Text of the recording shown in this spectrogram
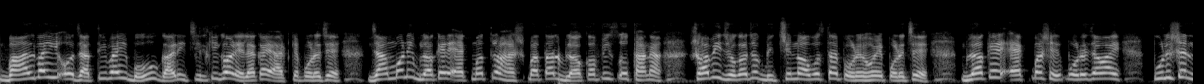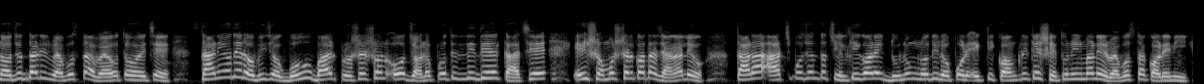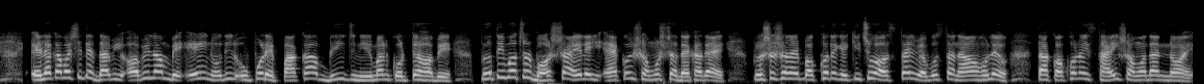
মালবাহী ও যাত্রীবাহী বহু গাড়ি চিল্কিগড় এলাকায় আটকে পড়েছে। জামবনি ব্লকের একমাত্র হাসপাতাল, ব্লক অফিস ও থানা সবই যোগাযোগ বিচ্ছিন্ন অবস্থায় পড়ে হয়ে পড়েছে। ব্লকের একপাশে পড়ে যাওয়ায় পুলিশের নজরদারির ব্যবস্থা ব্যাহত হয়েছে। স্থানীয়দের অভিযোগ, বহুবার প্রশাসন ও জনপ্রতিনিধিদের কাছে এই সমস্যার কথা জানালেও তারা আজ পর্যন্ত চিল্কিগড়ের ডুলুং নদীর ওপর একটি কংক্রিটের সেতু নির্মাণের ব্যবস্থা করেনি। এলাকাবাসীদের দাবি, অবিলম্বে এই নদীর উপরে পাকা ব্রিজ নির্মাণ করতে হবে। প্রতি বছর বর্ষা এলেই একই সমস্যা দেখা দেয়। প্রশাসনের পক্ষ থেকে কিছু অস্থায়ী ব্যবস্থা নেওয়া হলেও তা কখনোই স্থায়ী সমাধান নয়।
